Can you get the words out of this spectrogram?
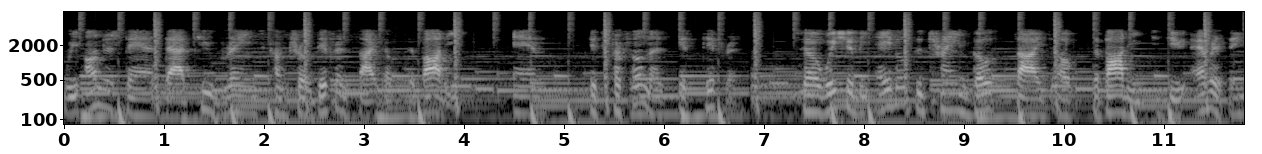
we understand that two brains control different sides of the body and its performance is different. So we should be able to train both sides of the body to do everything.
